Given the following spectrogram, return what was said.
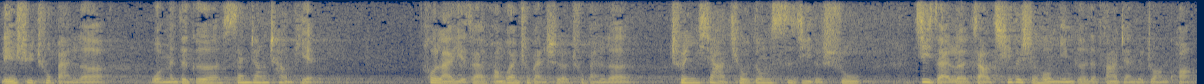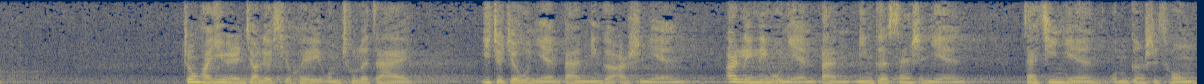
连续出版了我们的歌三张唱片。后来也在皇冠出版社出版了春夏秋冬四季的书，记载了早期的时候民歌的发展的状况。中华音乐人交流协会，我们除了在一九九五年办民歌二十年，二零零五年办民歌三十年。在今年，我们更是从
